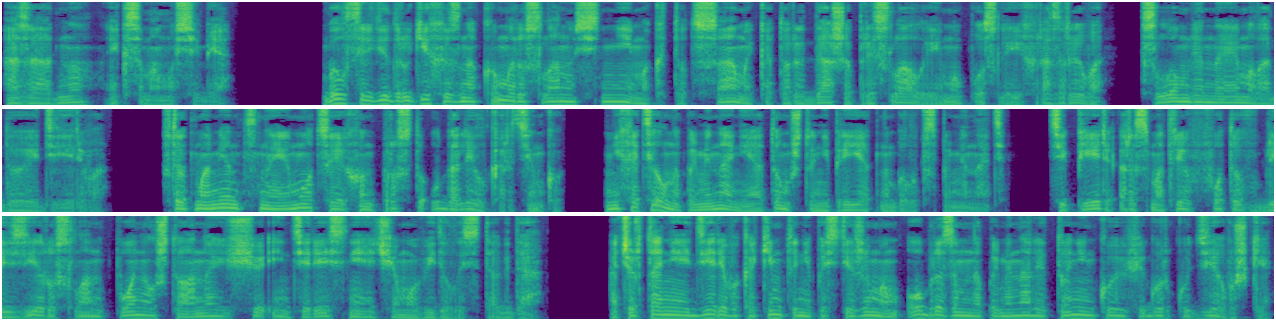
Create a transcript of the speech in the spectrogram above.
а заодно и к самому себе. Был среди других и знакомый Руслану снимок, тот самый, который Даша прислала ему после их разрыва, сломленное молодое дерево. В тот момент на эмоциях он просто удалил картинку, не хотел напоминаний о том, что неприятно было вспоминать. Теперь, рассмотрев фото вблизи, Руслан понял, что оно еще интереснее, чем увиделось тогда. Очертания дерева каким-то непостижимым образом напоминали тоненькую фигурку девушки,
